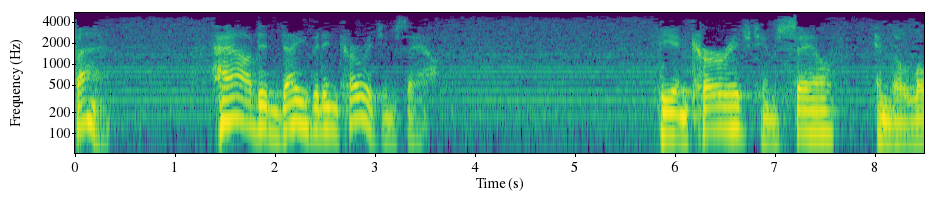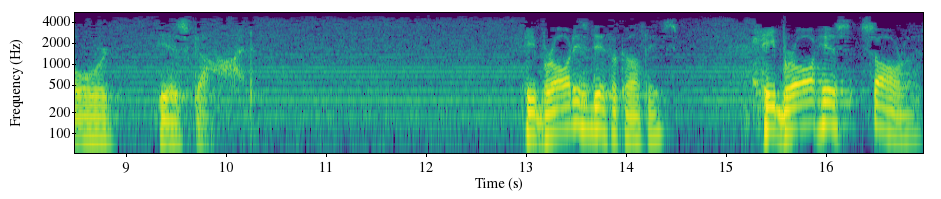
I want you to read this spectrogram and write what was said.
fine. How did David encourage himself? He encouraged himself in the Lord his God. He brought his difficulties. He brought his sorrows.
